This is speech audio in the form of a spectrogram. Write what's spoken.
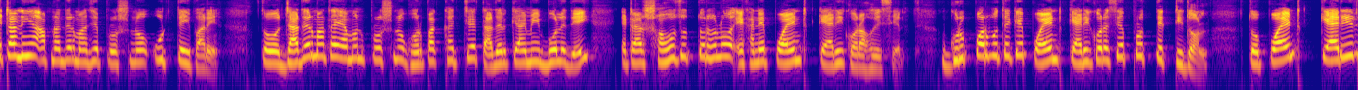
এটা নিয়ে আপনাদের মাঝে প্রশ্ন উঠতেই পারে। তো যাদের মাথায় এমন প্রশ্ন ঘোরপাক খাচ্ছে, তাদেরকে আমি বলে দেই, এটার সহজ উত্তর হলো এখানে পয়েন্ট ক্যারি করা হয়েছে। গ্রুপ পর্ব থেকে পয়েন্ট ক্যারি করেছে প্রত্যেকটি দল। তো পয়েন্ট ক্যারির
